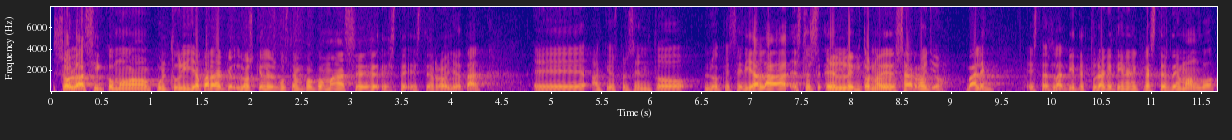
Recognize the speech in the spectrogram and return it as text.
solo así como culturilla para los que les guste un poco más eh, este, este, rollo, tal. Eh, aquí os presento lo que sería la... Esto es el entorno de desarrollo, ¿vale? Esta es la arquitectura que tiene el clúster de Mongo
